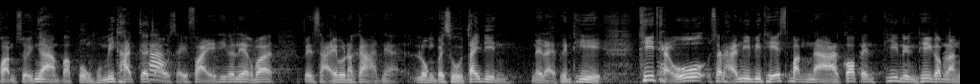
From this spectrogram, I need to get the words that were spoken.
ความสวยงามปรับปรุงภูมิทัศน์ก็จะเอาสายไฟที่เขาเรียกว่าเป็นสายบนอากาศเนี่ยลงไปสู่ใต้ดินในหลายพื้นที่ ที่แถวสถานี BTS บางนาก็เป็นที่หนึ่งที่กำลัง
